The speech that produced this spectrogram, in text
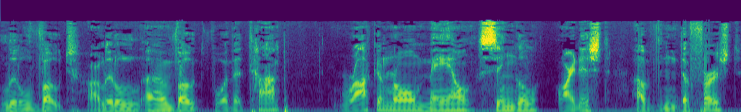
little vote, our little uh, vote for the top rock and roll male single artist of the first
